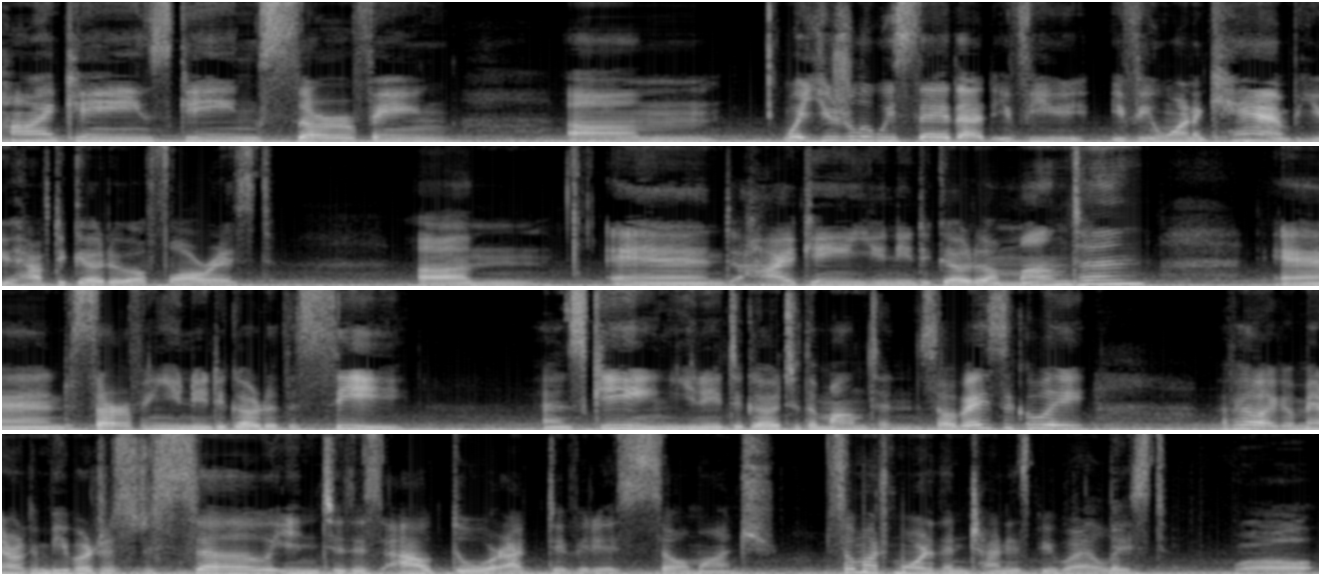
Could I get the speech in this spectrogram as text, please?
hiking, skiing, surfing. Um, well, usually we say that if you if you want to camp, you have to go to a forest. Um, and hiking, you need to go to a mountain. And surfing, you need to go to the sea. And skiing, you need to go to the mountain. So basically, I feel like American people are just, just so into this outdoor activities so much. So much more than Chinese people, at least. Well,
